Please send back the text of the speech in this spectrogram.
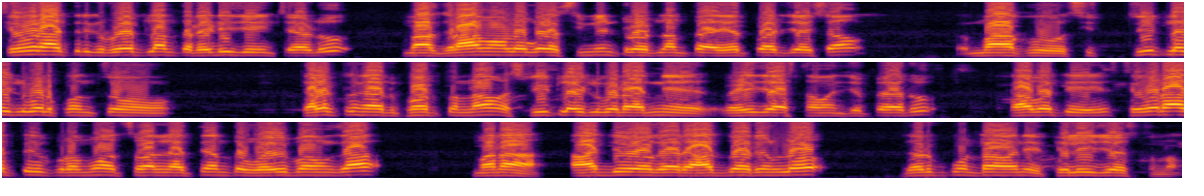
శివరాత్రికి రోడ్లంతా రెడీ చేయించాడు. మా గ్రామంలో కూడా సిమెంట్ రోడ్లంతా ఏర్పాటు చేశాం. మాకు స్ట్రీట్ లైట్లు కూడా కొంచెం కలెక్టర్ గారిని కోరుతున్నాం. స్ట్రీట్ లైట్లు కూడా అన్ని రెడీ చేస్తామని చెప్పారు. కాబట్టి శివరాత్రి బ్రహ్మోత్సవాన్ని అత్యంత వైభవంగా మన ఆర్డీఓ గారి ఆధ్వర్యంలో జరుపుకుంటామని తెలియజేస్తున్నాం.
